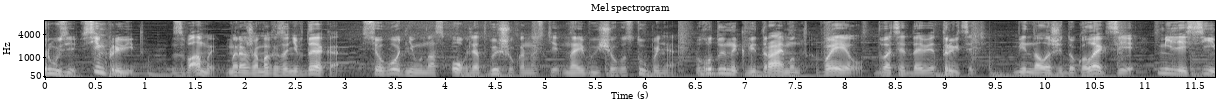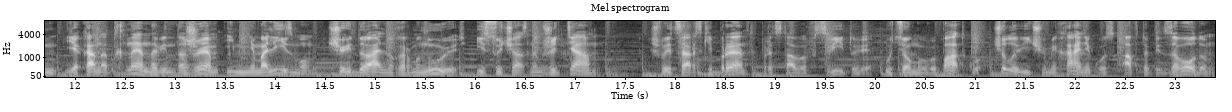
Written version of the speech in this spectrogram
Друзі, всім привіт! З вами мережа магазинів Дека. Сьогодні у нас огляд вишуканості найвищого ступеня. Годинник від Raymond Vale 2930. Він належить до колекції Мілі 7, яка натхненна вінтажем і мінімалізмом, що ідеально гармонують із сучасним життям. Швейцарський бренд представив світові у цьому випадку чоловічу механіку з автопідзаводом.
